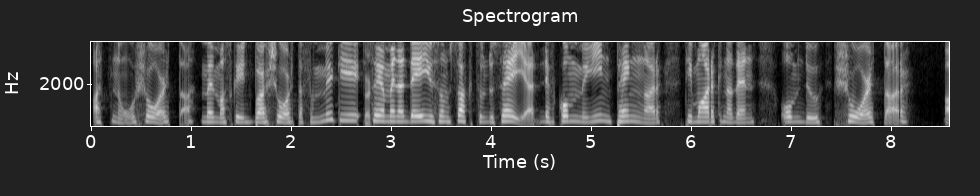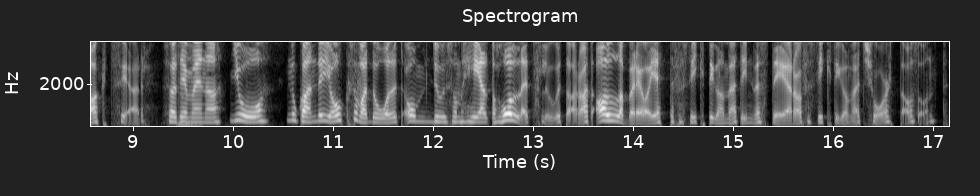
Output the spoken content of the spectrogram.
att nog shorta, men man ska ju inte bara shorta för mycket. Tack. Så jag menar det är ju som sagt som du säger, det kommer ju in pengar till marknaden om du shortar aktier. Så att jag Mm. menar, jo, nu kan det ju också vara dåligt om du som helt och hållet slutar, att alla börjar vara jätteförsiktiga med att investera och försiktiga med att shorta och sånt.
